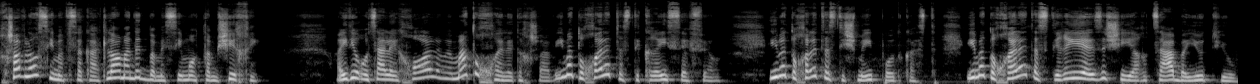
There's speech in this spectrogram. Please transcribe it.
עכשיו לא עושים הפסקה, את לא עמדת במשימות, תמשיכי. הייתי רוצה לאכול, מה את אוכלת עכשיו? אם את אוכלת אז תקראי ספר. אם את אוכלת אז תשמעי פודקאסט. אם את אוכלת אז תראי איזושהי הרצאה ביוטיוב.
